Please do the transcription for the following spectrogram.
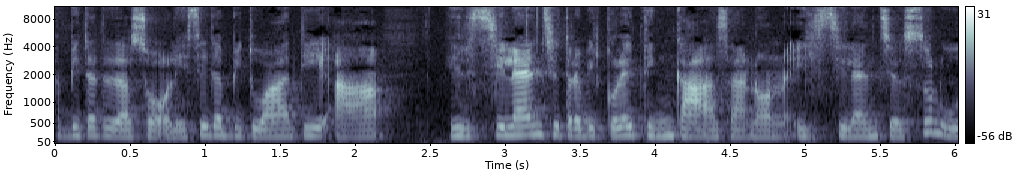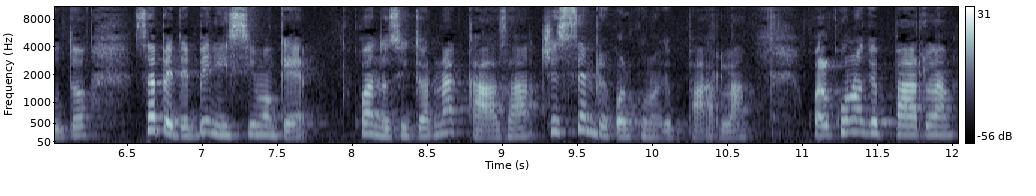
abitate da soli, siete abituati a il silenzio tra virgolette in casa, non il silenzio assoluto, sapete benissimo che quando si torna a casa c'è sempre qualcuno che parla. Qualcuno che parla,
